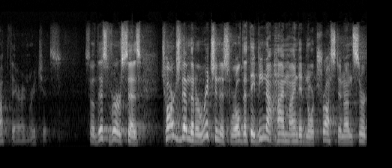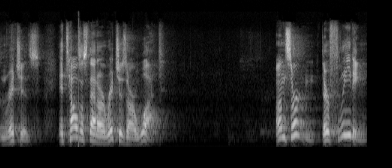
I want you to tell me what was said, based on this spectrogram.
up there in riches. So this verse says, Charge them that are rich in this world that they be not high minded nor trust in uncertain riches. It tells us that our riches are what? Uncertain, they're fleeting.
